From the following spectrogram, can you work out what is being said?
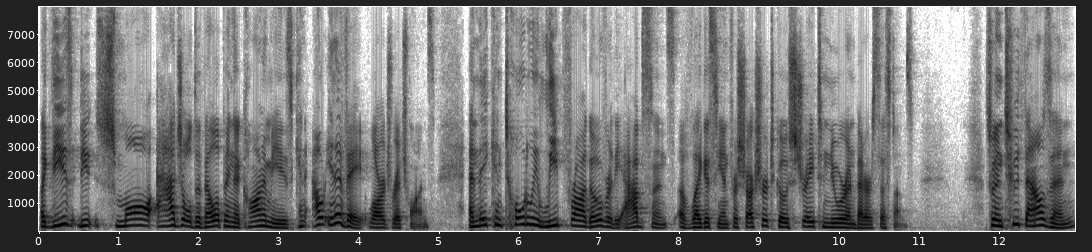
Like these, these small, agile, developing economies can out innovate large, rich ones. And they can totally leapfrog over the absence of legacy infrastructure to go straight to newer and better systems. So in 2000,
